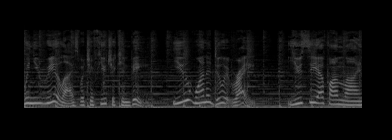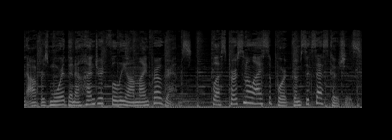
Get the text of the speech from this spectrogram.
When you realize what your future can be, you want to do it right. UCF Online offers more than 100 fully online programs, plus personalized support from success coaches,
